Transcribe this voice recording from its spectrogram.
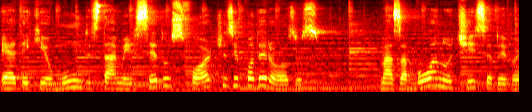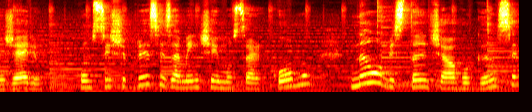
é a de que o mundo está à mercê dos fortes e poderosos. Mas a boa notícia do Evangelho consiste precisamente em mostrar como, não obstante a arrogância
